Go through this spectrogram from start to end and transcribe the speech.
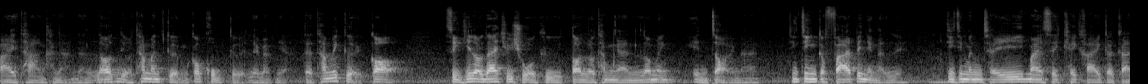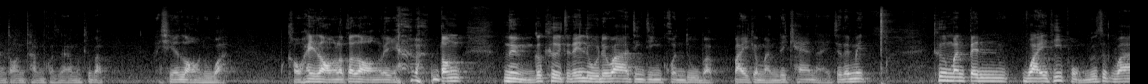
ปลายทางขนาดนั้น แล้วเดี๋ยวถ้ามันเกิดมันก็คงเกิดอะไรแบบเนี้ยแต่ถ้าไม่เกิดก็สิ่งที่เราได้ชัวร์ๆคือตอนเราทำงานแล้วมันเอนจอยมากจริง ๆ กับฟ้าเป็นอย่างนั้นเลย จริง ๆ มันใช้ mindset คล้าย ๆ กับการตอนทำโฆษณามันคือแบบเชียลองดูว่ะเขาให้ลองแล้วก็ลองอะไรเงี้ยต้องหนึ่งก็คือจะได้รู้ด้วยว่าจริง ๆ คนดูแบบไปกับมันได้แค่ไหน จะได้ไม่คือมันเป็นวัยที่ผมรู้สึกว่า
